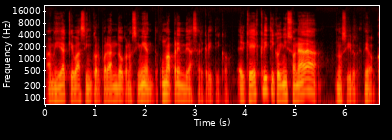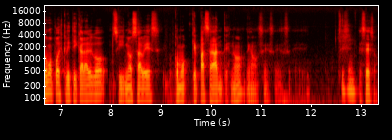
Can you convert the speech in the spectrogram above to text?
a medida que vas incorporando conocimiento. Uno aprende a ser crítico. El que es crítico y no hizo nada, no sirve. Digo, ¿Cómo puedes criticar algo si no sabes cómo, qué pasa antes, no? Digamos, es, es- Sí, sí. es eso.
